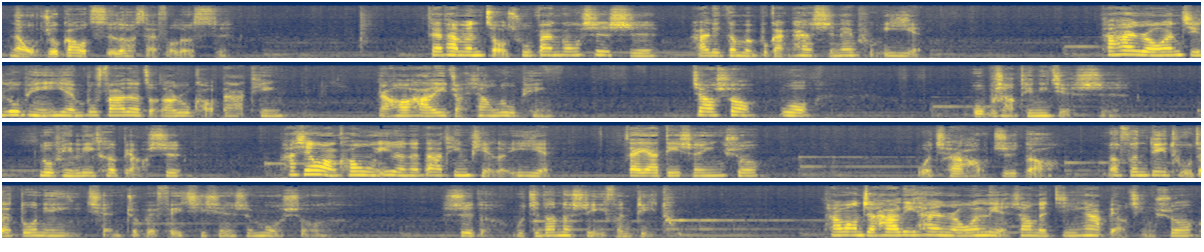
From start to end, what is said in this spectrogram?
那我就告辞了，塞佛勒斯。在他们走出办公室时，哈利根本不敢看史内普一眼。他和荣恩及陆平一言不发地走到入口大厅，然后哈利转向陆平。教授，我我不想听你解释。陆平立刻表示，他先往空无一人的大厅瞥了一眼，再压低声音说：“我恰好知道那份地图在多年以前就被废弃先生没收了。是的，我知道那是一份地图。”他望着哈利和荣恩脸上的惊讶表情说：“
